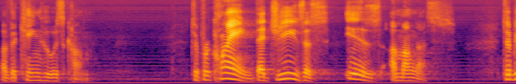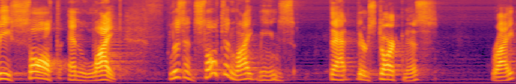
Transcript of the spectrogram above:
of the King who has come, to proclaim that Jesus is among us, to be salt and light. Listen, salt and light means that there's darkness, right?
